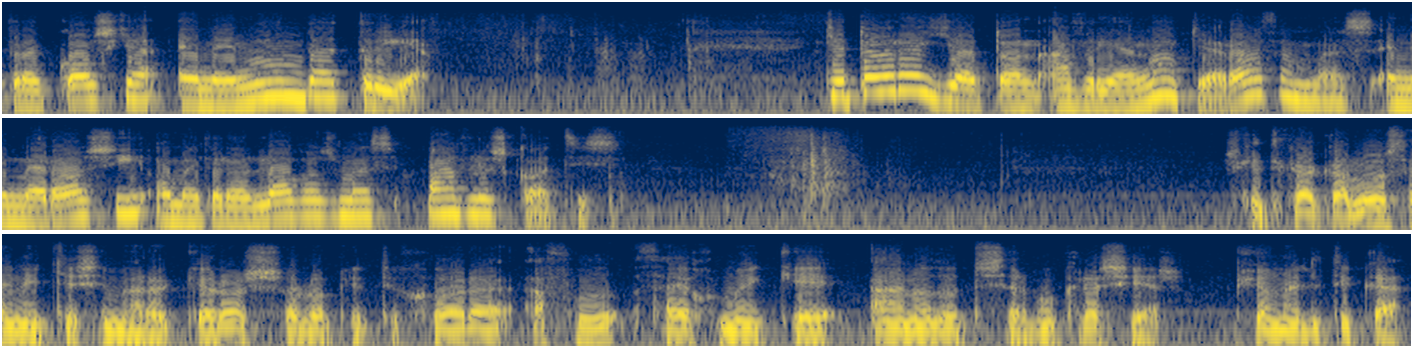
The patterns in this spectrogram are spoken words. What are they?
493. Και τώρα για τον αυριανό καιρό θα μας ενημερώσει ο μετεωρολόγος μας Παύλος Κότσης. Σχετικά καλό θα είναι και σήμερα ο καιρός σε ολόκληρη τη χώρα, αφού θα έχουμε και άνοδο της θερμοκρασίας. Πιο αναλυτικά.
